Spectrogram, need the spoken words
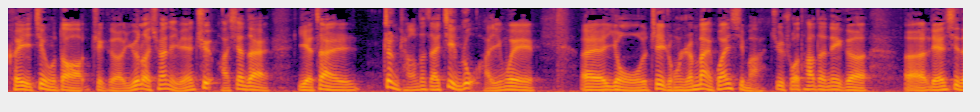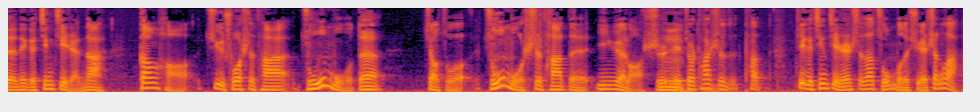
可以进入到这个娱乐圈里面去啊。现在也在正常的在进入啊，因为呃有这种人脉关系嘛。据说他的那个呃联系的那个经纪人呢。刚好，据说是他祖母的，叫做祖母是他的音乐老师，也就是他是他这个经纪人是他祖母的学生了。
